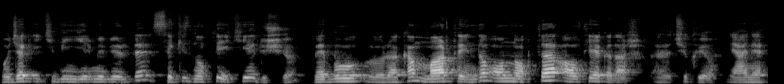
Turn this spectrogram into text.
Ocak 2021'de 8.2'ye düşüyor ve bu e, rakam Mart ayında 10.6'ya kadar e, çıkıyor. Yani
